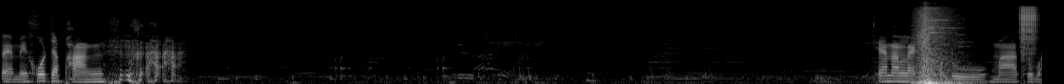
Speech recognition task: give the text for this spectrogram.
แต่ไม่โคตรจะพังแค่นั้นแหละครับคนดูมาตัว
